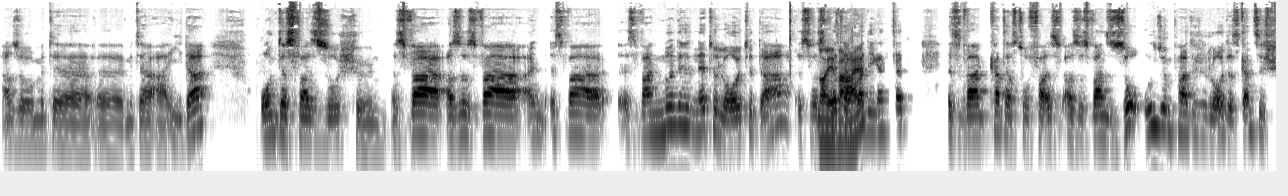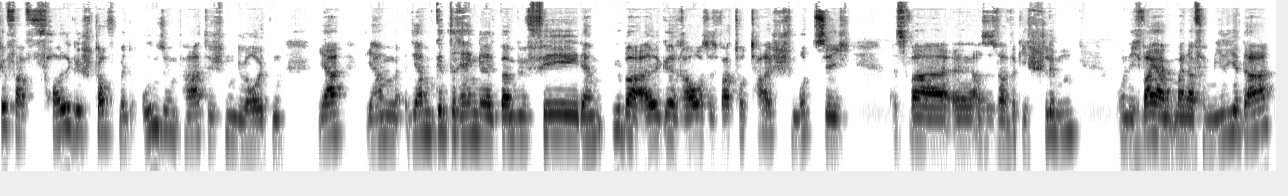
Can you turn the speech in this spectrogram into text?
Also mit der äh, mit der AIDA und das war so schön. Es war also es war ein, es war es waren nur nette Leute da. Es, das Neue Wahl. war die ganze Zeit. Es war katastrophal. Also es waren so unsympathische Leute. Das ganze Schiff war vollgestopft mit unsympathischen Leuten. Ja, die haben die haben gedrängelt beim Buffet, die haben überall geraust. Es war total schmutzig. Es war äh, also es war wirklich schlimm. Und ich war ja mit meiner Familie da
